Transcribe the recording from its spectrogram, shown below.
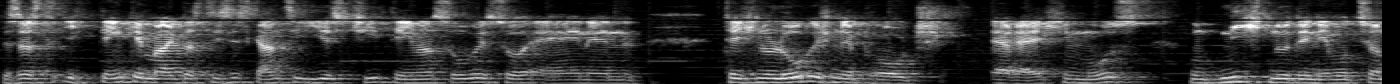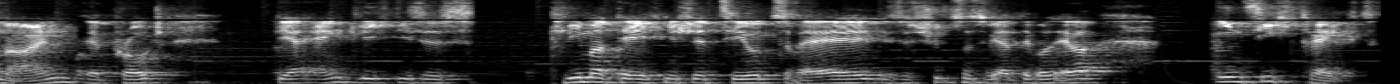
Das heißt, ich denke mal, dass dieses ganze ESG-Thema sowieso einen technologischen Approach erreichen muss und nicht nur den emotionalen Approach, der eigentlich dieses klimatechnische CO2, dieses schützenswerte, whatever, in sich trägt.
